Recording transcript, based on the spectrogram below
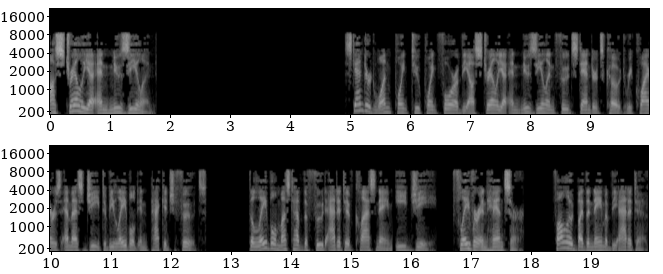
Australia and New Zealand Standard 1.2.4 of the Australia and New Zealand Food Standards Code requires MSG to be labelled in packaged foods. The label must have the food additive class name e.g., flavor enhancer, followed by the name of the additive,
